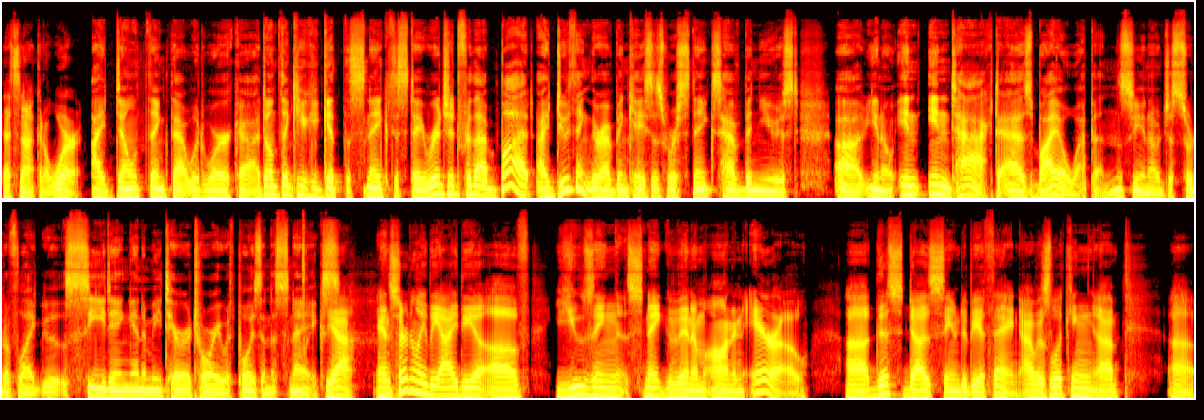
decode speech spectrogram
That's not going to work. I don't think that would work. Uh, I don't think you could get the snake to stay rigid for that. But I do think there have been cases where snakes have been used, uh, you know, in intact as bioweapons. You know, just sort of like uh, seeding enemy territory with poisonous snakes. Yeah. And certainly the idea of using snake venom on an arrow, uh, this does seem to be a thing. I was looking uh, uh,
